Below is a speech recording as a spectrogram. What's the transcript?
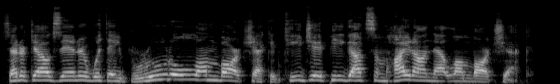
Cedric Alexander with a brutal lumbar check, and TJP got some height on that lumbar check.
